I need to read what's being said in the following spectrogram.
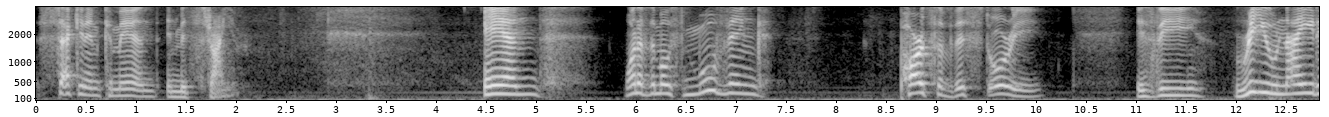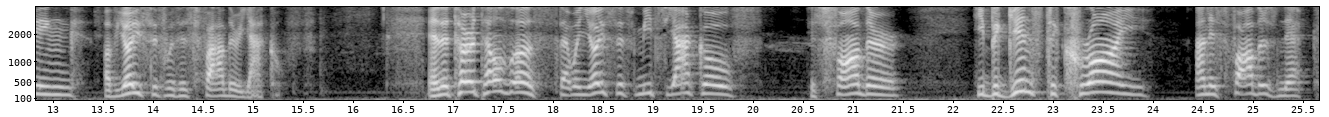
second in command in Mitzrayim. And one of the most moving parts of this story is the reuniting of Yosef with his father Yaakov. And the Torah tells us that when Yosef meets Yaakov, his father, he begins to cry on his father's neck.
